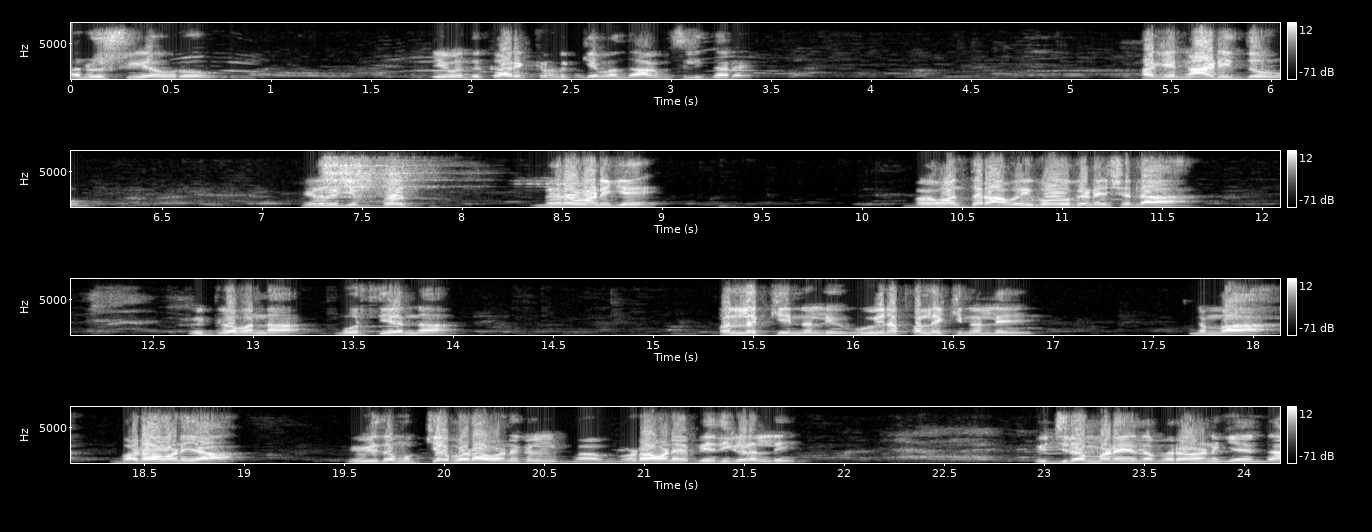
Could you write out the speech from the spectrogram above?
ಅನುಶ್ರೀ ಅವರು ಈ ಒಂದು ಕಾರ್ಯಕ್ರಮಕ್ಕೆ ಬಂದು ಆಗಮಿಸಲಿದ್ದಾರೆ. ಹಾಗೆ ನಾಡಿದ್ದು ಹೇಳಿದಾಗೆ ಬೃಹತ್ ಮೆರವಣಿಗೆ, ಭಗವಂತನ ವೈಭವ ಗಣೇಶನ ವಿಗ್ರಹವನ್ನ, ಮೂರ್ತಿಯನ್ನ, ಪಲ್ಲಕ್ಕಿನಲ್ಲಿ, ಹೂವಿನ ಪಲ್ಲಕ್ಕಿನಲ್ಲಿ ನಮ್ಮ ಬಡಾವಣೆಯ ವಿವಿಧ ಮುಖ್ಯ ಬಡಾವಣೆಗಳ, ಬಡಾವಣೆಯ ಬೀದಿಗಳಲ್ಲಿ ವಿಜೃಂಭಣೆಯಿಂದ ಮೆರವಣಿಗೆಯನ್ನ,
